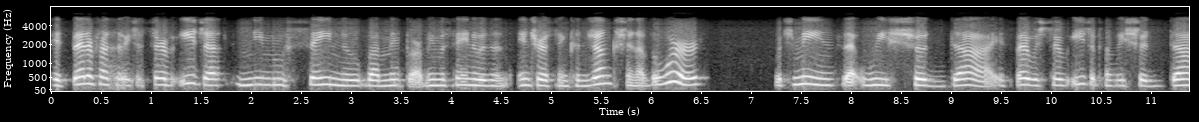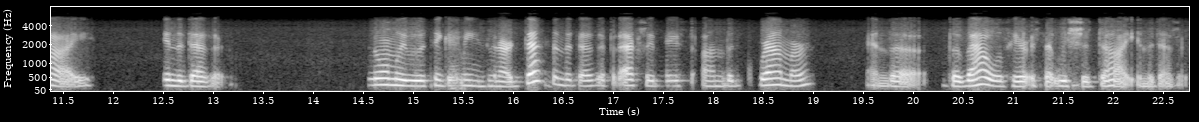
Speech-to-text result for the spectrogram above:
it's better for us that we should serve Egypt mimusenu bamidbar. Mimusenu is an interesting conjunction of the word, which means that we should die. It's better we serve Egypt than we should die in the desert. Normally, we would think it means in our death in the desert, but actually, based on the grammar and the the vowels here, is that we should die in the desert.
